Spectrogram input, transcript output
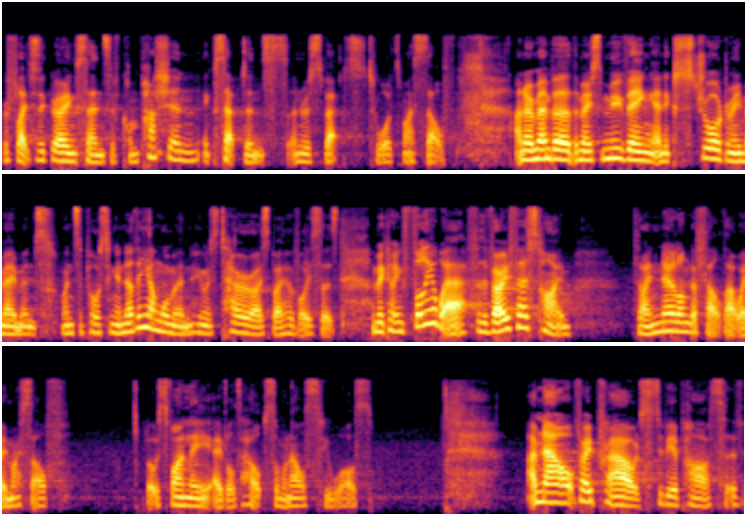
reflected a growing sense of compassion, acceptance, and respect towards myself. And I remember the most moving and extraordinary moment when supporting another young woman who was terrorized by her voices and becoming fully aware for the very first time that I no longer felt that way myself, but was finally able to help someone else who was. I'm now very proud to be a part of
